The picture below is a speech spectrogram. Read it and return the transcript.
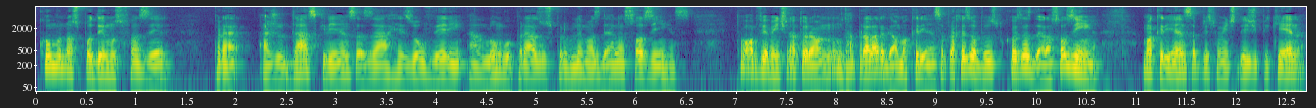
como nós podemos fazer para ajudar as crianças a resolverem a longo prazo os problemas delas sozinhas? Então, obviamente, natural, não dá para largar uma criança para resolver as coisas dela sozinha. Uma criança, principalmente desde pequena,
